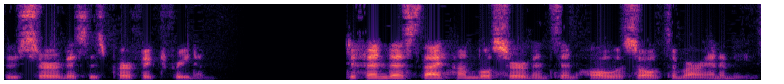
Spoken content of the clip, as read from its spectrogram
whose service is perfect freedom, defend us, thy humble servants, in all assaults of our enemies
